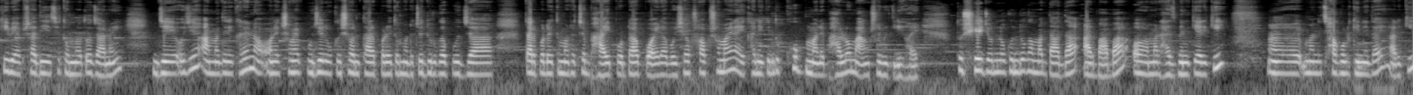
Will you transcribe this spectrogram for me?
কি ব্যবসা দিয়েছে তোমরা তো জানোই যে ওই যে আমাদের এখানে না অনেক সময় পুজোর ওকেশন তারপরে তোমার হচ্ছে দুর্গা পূজা তারপরে তোমার হচ্ছে ভাইফোঁটা, পয়লা বৈশাখ, সব সময় না এখানে কিন্তু খুব মানে ভালো মাংস বিক্রি হয়। তো সেই জন্য কিন্তু আমার দাদা আর বাবা ও আমার হাজব্যান্ডকে আর কি মানে ছাগল কিনে দেয় আর কি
